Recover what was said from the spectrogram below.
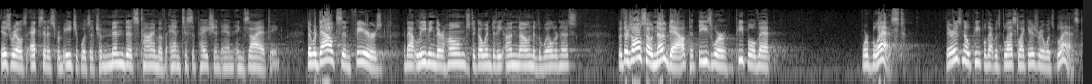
Israel's exodus from Egypt was a tremendous time of anticipation and anxiety. There were doubts and fears about leaving their homes to go into the unknown of the wilderness. But there's also no doubt that these were people that were blessed. There is no people that was blessed like Israel was blessed.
